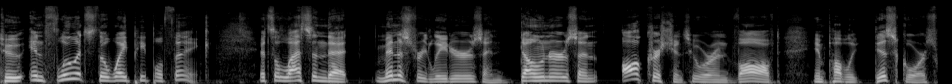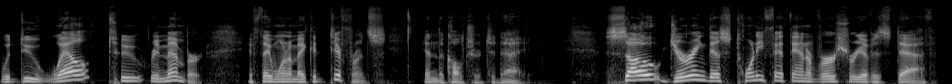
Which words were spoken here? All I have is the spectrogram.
to influence the way people think. It's a lesson that ministry leaders and donors and all Christians who are involved in public discourse would do well to remember if they want to make a difference in the culture today. So, during this 25th anniversary of his death,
